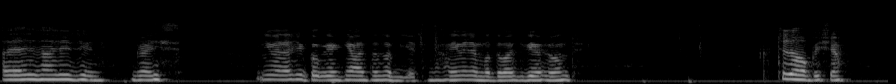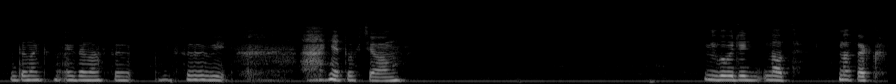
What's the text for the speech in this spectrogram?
Ale na razie dzień, guys. Nie ma na razie jak nie ma co zabijać. No, nie będę modować zwierząt. Czy dałoby się? 11, 11 serwi. Nie to chciałam. Niego będzie noc. Nocek.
